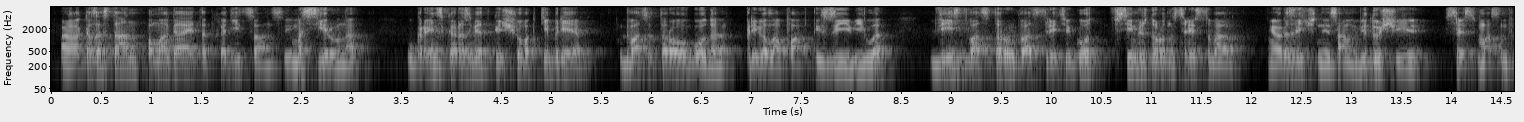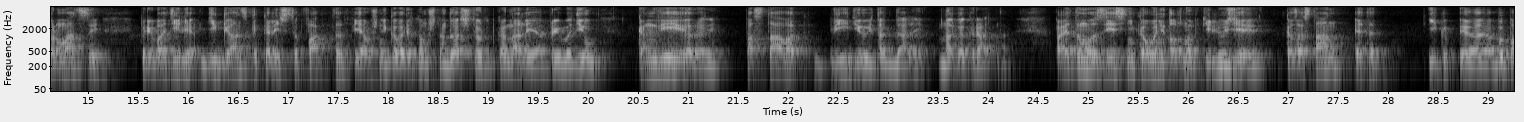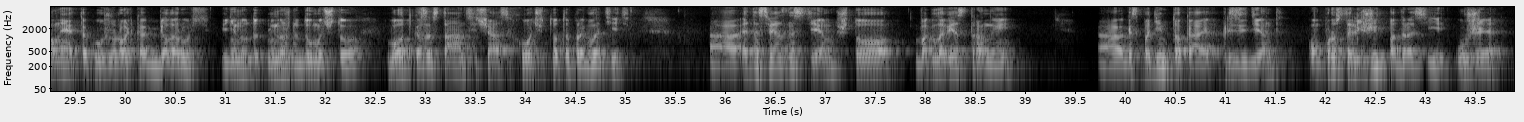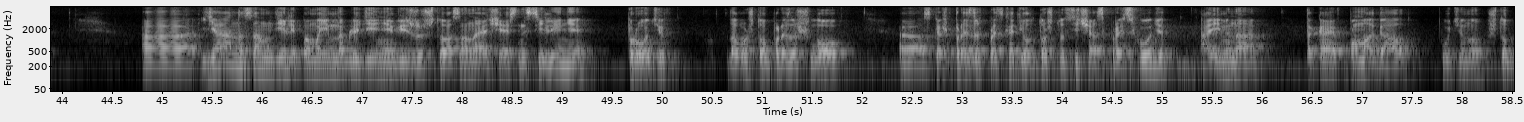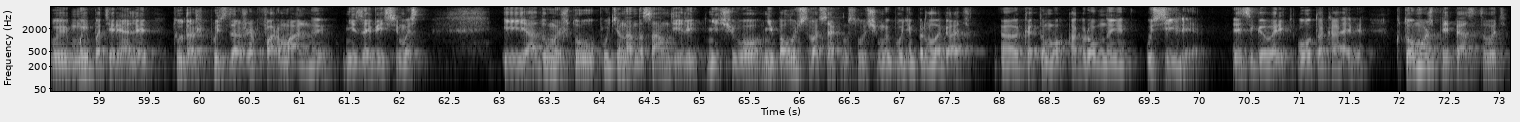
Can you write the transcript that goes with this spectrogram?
Э, Казахстан помогает обходить санкции массированно. Украинская разведка еще в октябре 2022 года привела факты и заявила – весь 22-23 год все международные средства, различные самые ведущие средства массовой информации приводили гигантское количество фактов. Я уж не говорю о том, что на 24 канале я приводил конвейеры поставок, видео и так далее многократно. Поэтому здесь никого не должно быть иллюзии. Казахстан — это и э, выполняет такую же роль, как Беларусь. И не, не нужно думать, что вот Казахстан сейчас хочет что-то проглотить. А, это связано с тем, что во главе страны господин Токаев, президент, он просто лежит под Россией уже. Я на самом деле, по моим наблюдениям, вижу, что основная часть населения против того, что произошло, скажем, происходило то, что сейчас происходит, а именно Такаев помогал Путину, чтобы мы потеряли ту даже, пусть даже формальную независимость. И я думаю, что у Путина на самом деле ничего не получится. Во всяком случае, мы будем прилагать э, к этому огромные усилия. Если говорить о Такаеве. Кто может препятствовать?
